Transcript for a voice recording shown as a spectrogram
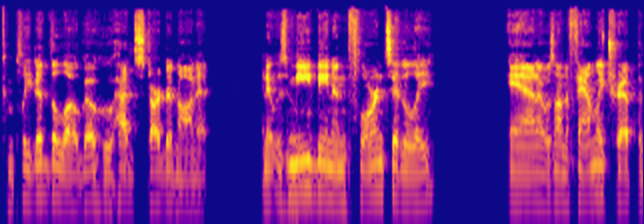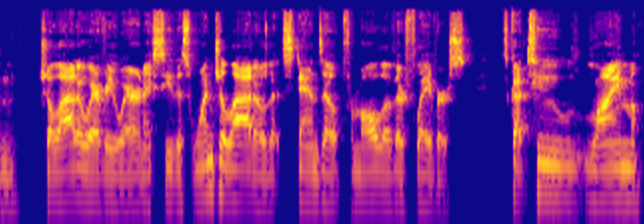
completed the logo who had started on it. And it was me being in Florence, Italy. And I was on a family trip and gelato everywhere. And I see this one gelato that stands out from all other flavors. It's got two lime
